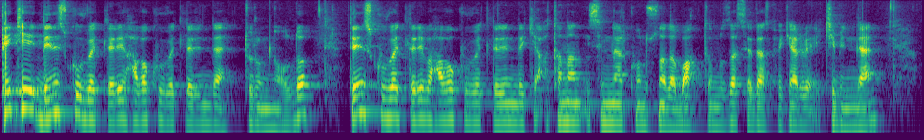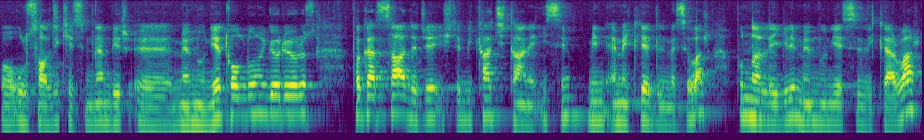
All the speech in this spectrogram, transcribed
Peki deniz kuvvetleri, hava kuvvetlerinde durum ne oldu? Deniz kuvvetleri ve hava kuvvetlerindeki atanan isimler konusuna da baktığımızda Sedat Peker ve ekibinden, o ulusalcı kesimden bir e, memnuniyet olduğunu görüyoruz. Fakat sadece işte birkaç tane ismin emekli edilmesi var. Bunlarla ilgili memnuniyetsizlikler var.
